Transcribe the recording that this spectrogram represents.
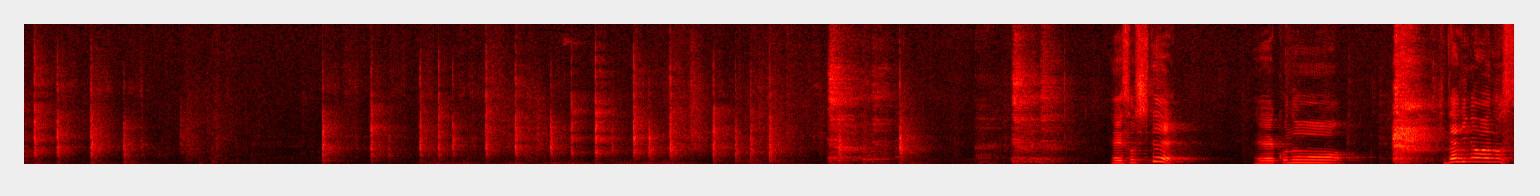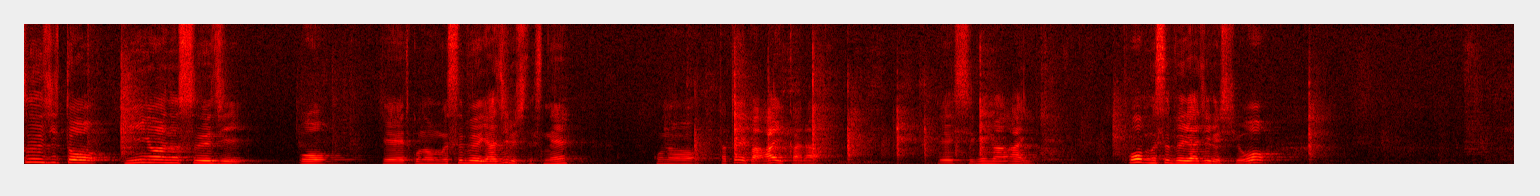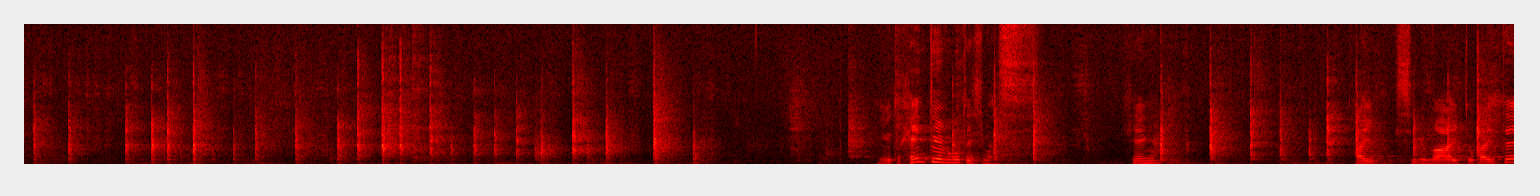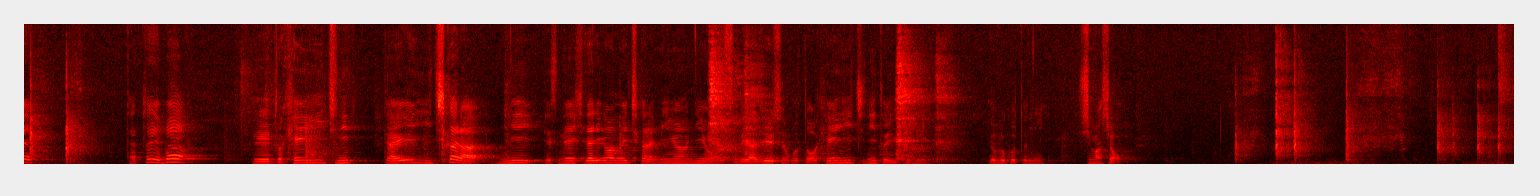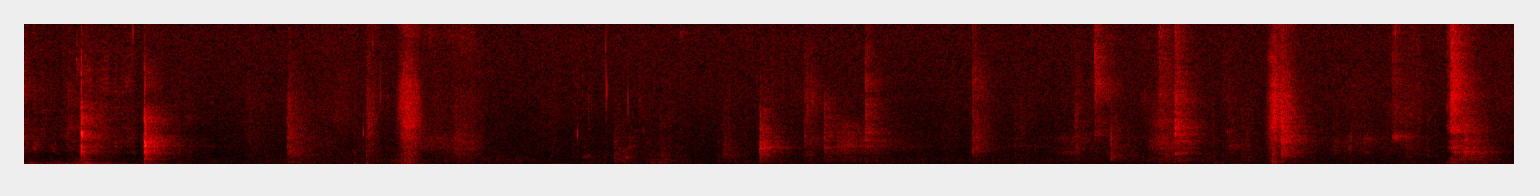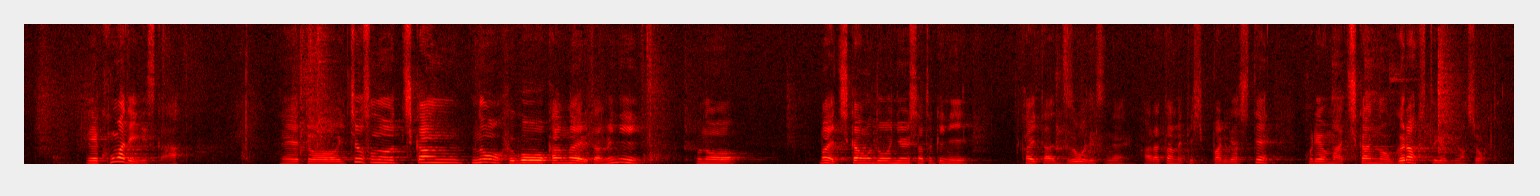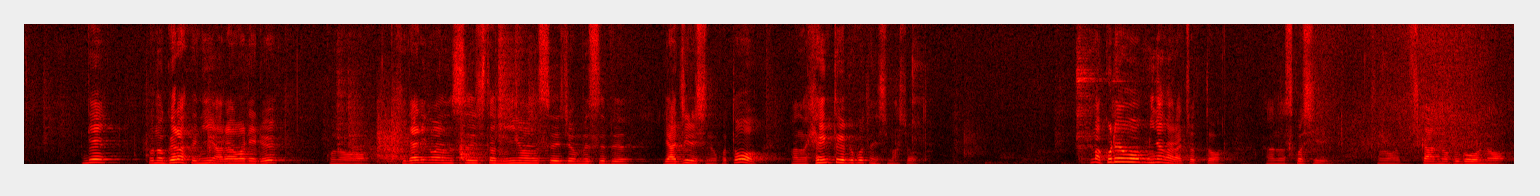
えー、そして、えー、この左側の数字と右側の数字を、えー、この結ぶ矢印ですね。この例えば i から、えー、シグマ i を結ぶ矢印をえー、と辺と呼ぶことにします。辺 i シグマ i と書いて、例えば、えー、と辺1に1から2ですね、左側の1から右側の2を結ぶ矢印のことを辺1、2というふうに呼ぶことにしましょう。ー、ここまでいいですか？えーと、一応その置換の符号を考えるためにこの前置換を導入したときに書いた図をですね改めて引っ張り出してこれをまあ置換のグラフと呼びましょうと。でこのグラフに現れるこの左側の数字と右側の数字を結ぶ矢印のことをあの辺と呼ぶことにしましょうと。まあ、これを見ながらちょっとあの少しその置換の符号の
